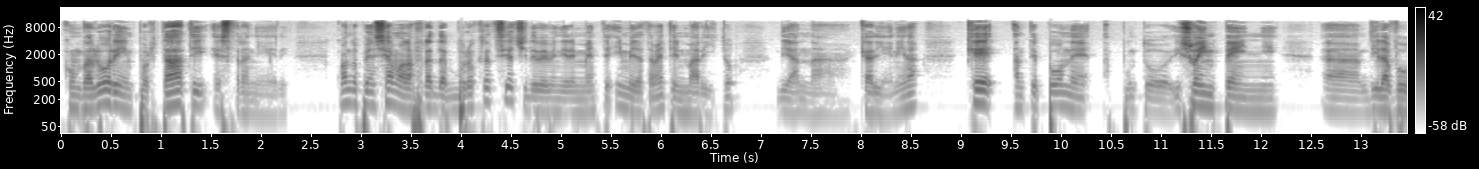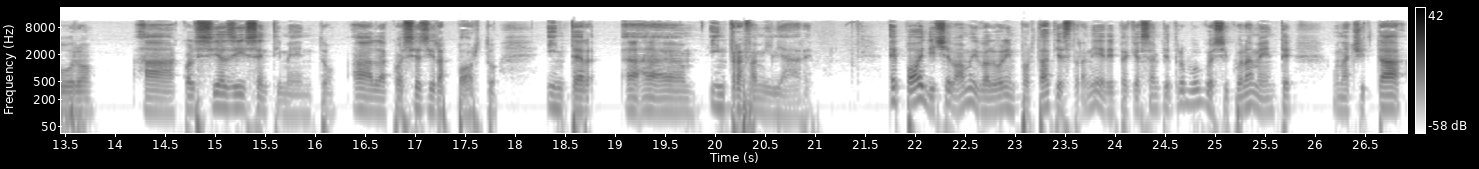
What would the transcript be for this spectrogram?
con valori importati e stranieri. Quando pensiamo alla fredda burocrazia ci deve venire in mente immediatamente il marito di Anna Karenina, che antepone appunto i suoi impegni eh, di lavoro a qualsiasi sentimento, a qualsiasi rapporto inter, uh, intrafamiliare. E poi dicevamo i valori importati e stranieri, perché San Pietroburgo è sicuramente una città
